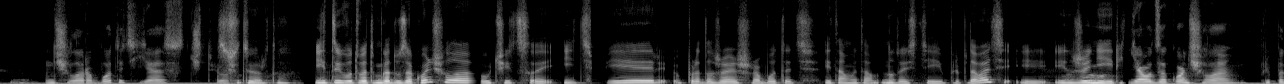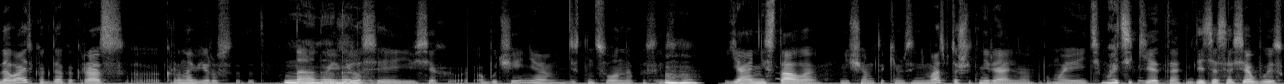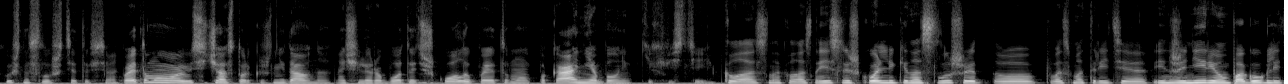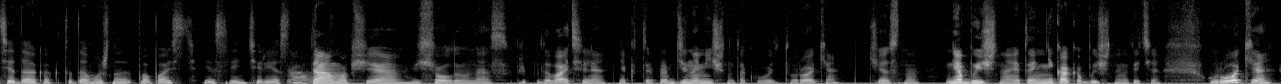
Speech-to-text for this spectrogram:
Начала работать я с четвертого. С четвертого. И ты вот в этом году закончила учиться, и теперь продолжаешь работать и там, и там. Ну, то есть и преподавать, и инженерить. Я вот закончила преподавать, когда как раз э, коронавирус этот Да, да, да. появился, и всех обучение дистанционное посадили. Мгм. Я не стала ничем таким заниматься, потому что это нереально по моей тематике. Это детям совсем будет скучно слушать это все. Поэтому сейчас только же недавно начали работать школы, поэтому пока не было никаких вестей. Классно, классно. Если школьники нас слушают, то посмотрите инженериум, погуглите, да, как туда можно попасть, если интересно. Там вообще веселые у нас преподаватели. Некоторые прям динамично так вводят уроки, честно. Необычно. Это не как обычные вот эти уроки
